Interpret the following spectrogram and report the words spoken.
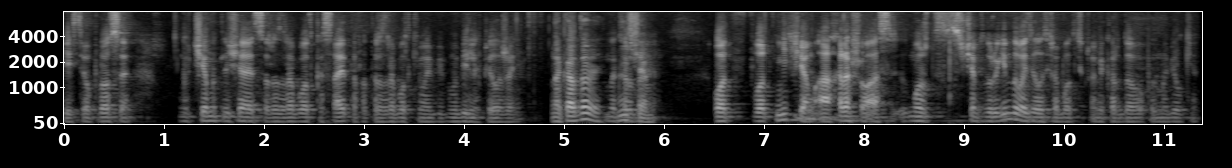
есть вопросы. Чем отличается разработка сайтов от разработки мобильных приложений? На Кордове? На Ничем. Вот, вот ничем. А хорошо, а может с чем-то другим доводилось работать, кроме Кордова под мобилки?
